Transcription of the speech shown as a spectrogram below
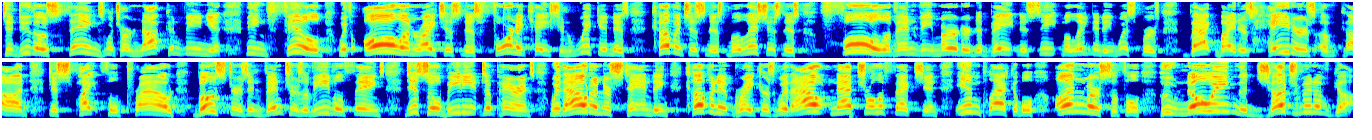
to do those things which are not convenient, being filled with all unrighteousness, fornication, wickedness, covetousness, maliciousness, full of envy, murder, debate, deceit, malignity, whispers, backbiters, haters of God, despiteful, proud, boasters, inventors of evil things, disobedient to parents, without understanding, covenant breakers, without natural affection, implacable, unmerciful, who knowing the judgment of God,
